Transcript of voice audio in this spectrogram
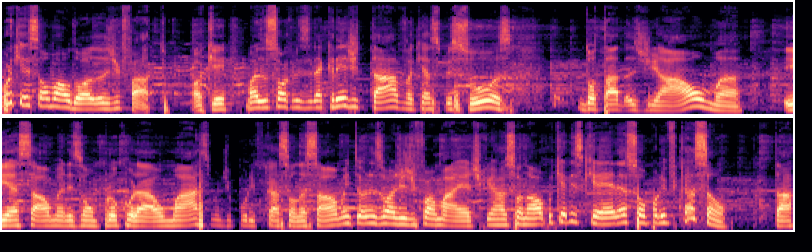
porque são maldosas de fato, ok? Mas o Sócrates ele acreditava que as pessoas dotadas de alma e essa alma eles vão procurar o máximo de purificação dessa alma, então eles vão agir de forma ética e racional porque eles querem a sua purificação, tá?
